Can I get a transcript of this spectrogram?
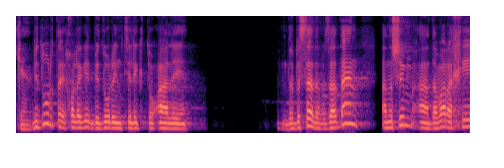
כן. בידור, אתה יכול להגיד בידור אינטלקטואלי, זה בסדר, אבל זה עדיין, אנשים, הדבר הכי,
